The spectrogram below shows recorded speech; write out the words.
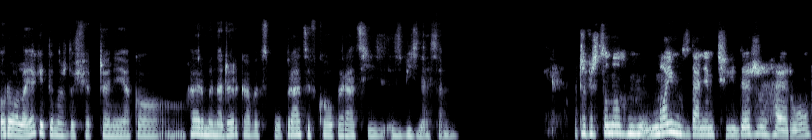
rola, jakie ty masz doświadczenie jako HR menedżerka we współpracy, w kooperacji z, z biznesem? Znaczy wiesz co, no, moim zdaniem ci liderzy HR-ów,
